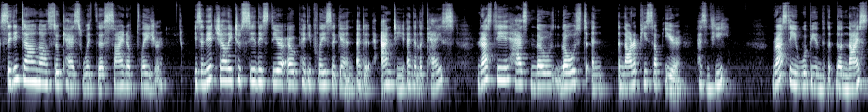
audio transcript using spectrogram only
sitting down on suitcase with a sign of pleasure. Isn't it jolly to see this dear old Patty place again, and Auntie and the case? Rusty has lost an, another piece of ear, hasn't he? Rusty would be the, the nice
